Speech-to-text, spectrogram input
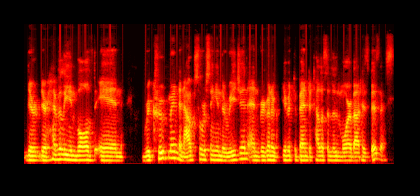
they're they're heavily involved in recruitment and outsourcing in the region, and we're going to give it to Ben to tell us a little more about his business.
